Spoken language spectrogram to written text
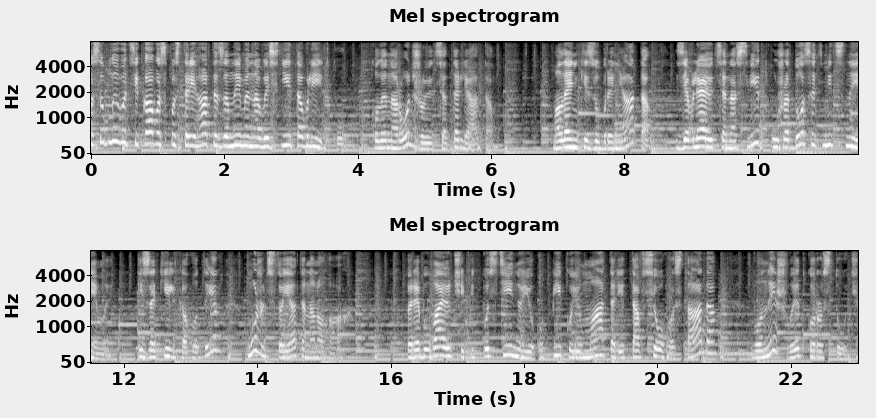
Особливо цікаво спостерігати за ними навесні та влітку, коли народжуються телята. Маленькі зубренята з'являються на світ уже досить міцними і за кілька годин можуть стояти на ногах. Перебуваючи під постійною опікою матері та всього стада, вони швидко ростуть.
